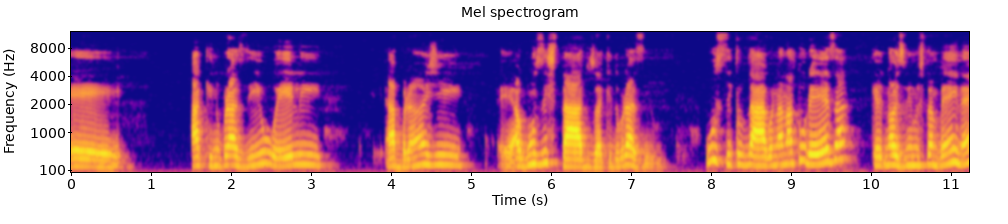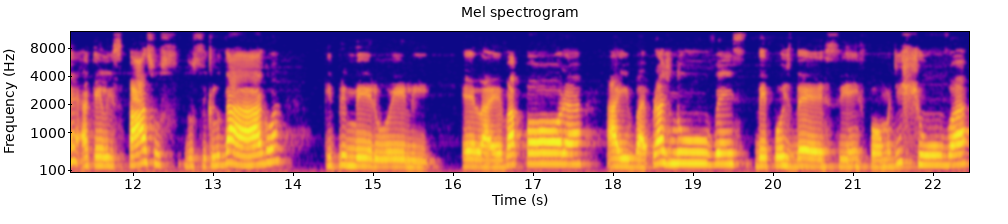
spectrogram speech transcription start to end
é, aqui no Brasil, ele abrange é, alguns estados aqui do Brasil. O ciclo da água na natureza que nós vimos também, né, aqueles passos do ciclo da água, que primeiro ele, ela evapora, aí vai para as nuvens, depois desce em forma de chuva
